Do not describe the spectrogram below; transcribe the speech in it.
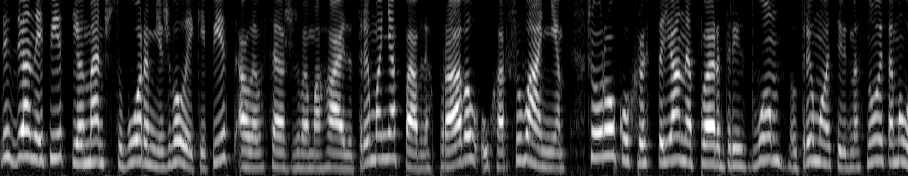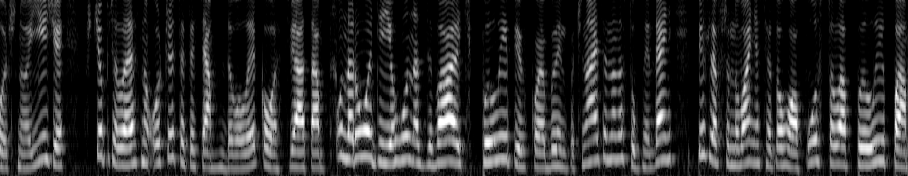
Різдвяний піст є менш суворим ніж великий піст, але все ж вимагає дотримання певних правил у харчуванні. Щороку християни перед різдвом утримуються від м'ясної та молочної їжі, щоб тілесно очиститися до великого свята. У народі його називають Пилипівкою, бо він починається на наступний день після вшанування святого апостола Пилипа.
